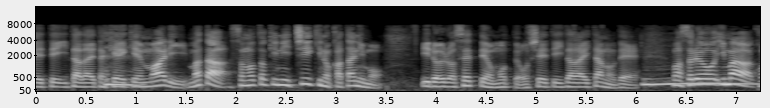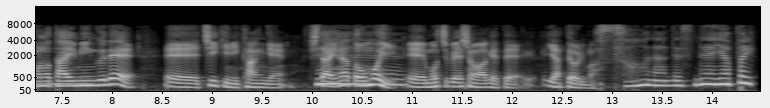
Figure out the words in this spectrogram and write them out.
えていただいた経験もあり、またその時に地域の方にもいろいろ接点を持って教えていただいたのでうん、まあそれを今このタイミングで、えー地域に還元したいなと思い、えーえーモチベーションを上げてやっております。そうなんですね。やっぱり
